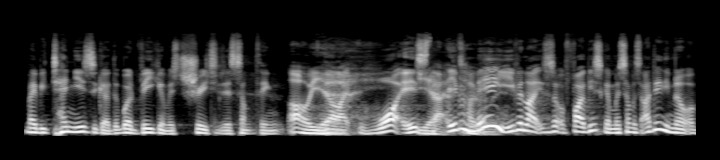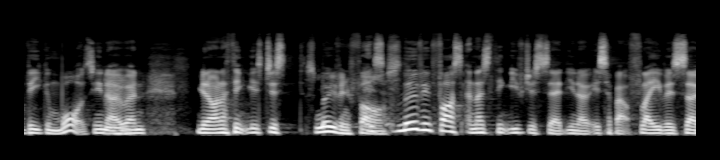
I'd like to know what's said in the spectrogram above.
maybe ten years ago, the word vegan was treated as something. Oh, yeah. like what is Yeah, that? Even totally. me, even like sort of five years ago, when someone said, I didn't even know what a vegan was, you know, mm. and you know, and I think it's just It's moving fast, it's moving fast. And as I think you've just said, you know, it's about flavors. So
